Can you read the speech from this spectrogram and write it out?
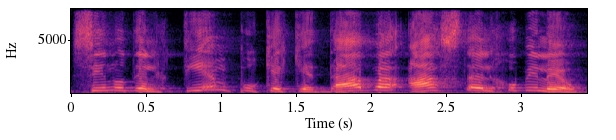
sino del tempo que quedava hasta el jubileu.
